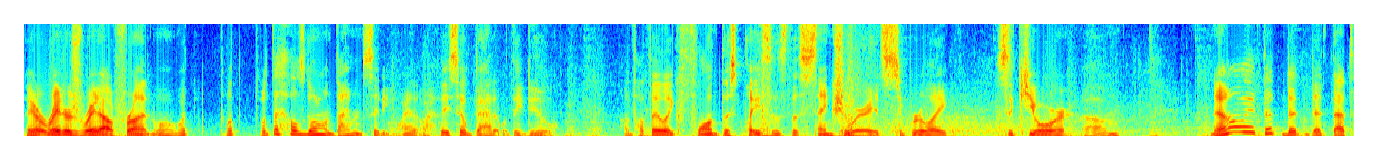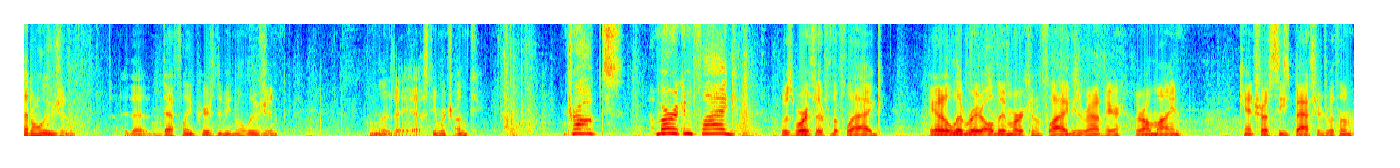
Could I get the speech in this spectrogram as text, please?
they got raiders right out front. What what what the hell's going on with Diamond City? Why, why are they so bad at what they do? I thought they like flaunt this place as the sanctuary. It's super like secure. Um, no, it, that, that, that that's an illusion. That definitely appears to be an illusion. There's a uh, steamer trunk. Drugs! American flag! was worth it for the flag. I gotta liberate all the American flags around here. They're all mine. Can't trust these bastards with them.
